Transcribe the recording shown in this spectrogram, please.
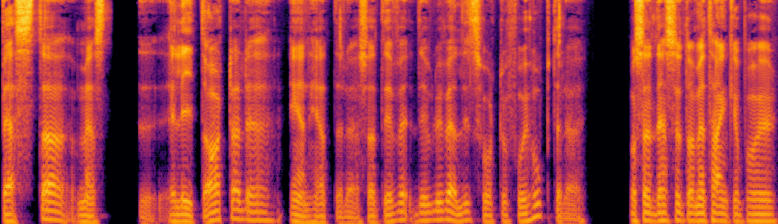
bästa, mest elitartade enheter där, så att det, det blir väldigt svårt att få ihop det där. Och så dessutom med tanke på hur,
